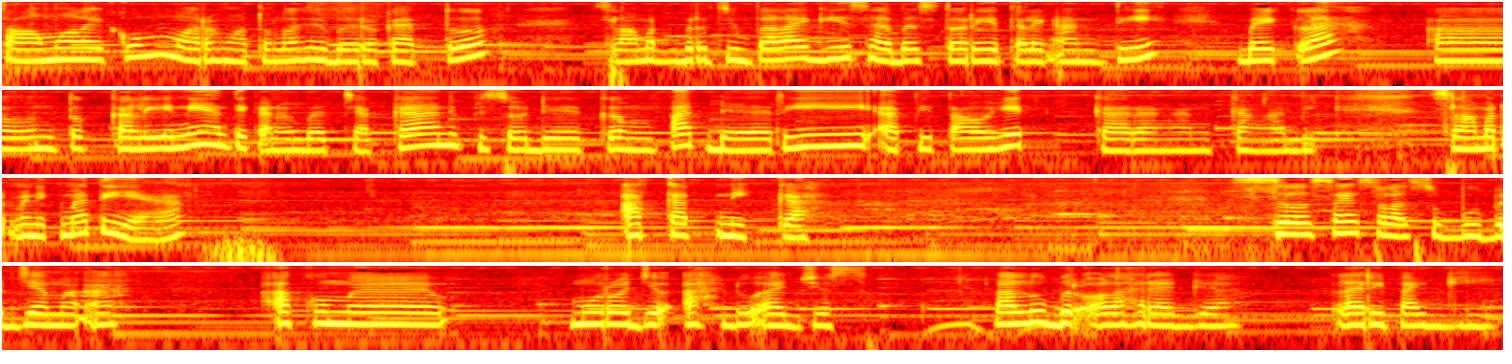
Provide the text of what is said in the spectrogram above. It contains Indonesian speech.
Assalamualaikum warahmatullahi wabarakatuh. Selamat berjumpa lagi sahabat storytelling anti. Baiklah, uh, untuk kali ini Anti akan membacakan episode keempat dari Api Tauhid karangan Kang Abik. Selamat menikmati ya. Akad nikah. Selesai sholat subuh berjamaah Aku memurojoah doa juz Lalu berolahraga lari pagi.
